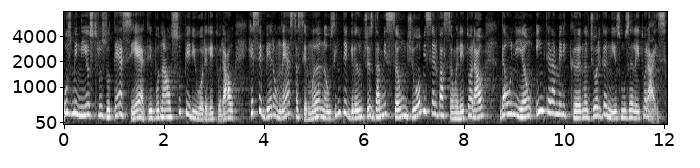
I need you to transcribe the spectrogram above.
Os ministros do TSE, Tribunal Superior Eleitoral, receberam nesta semana os integrantes da missão de observação eleitoral da União Interamericana de Organismos Eleitorais.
